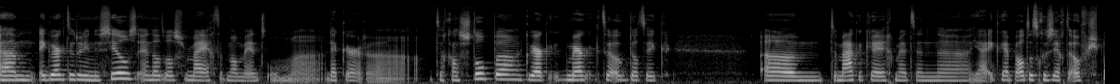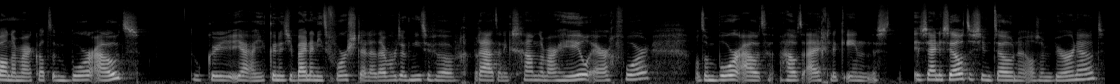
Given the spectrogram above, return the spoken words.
Um, ik werkte toen in de sales en dat was voor mij echt het moment om uh, lekker uh, te gaan stoppen. Ik, werk, ik merkte ook dat ik um, te maken kreeg met een... Uh, ja, ik heb altijd gezegd overspannen, maar ik had een bore-out. Hoe kun je, ja, je kunt het je bijna niet voorstellen. Daar wordt ook niet zoveel over gepraat en ik schaam er maar heel erg voor. Want een bore-out houdt eigenlijk in... Dus het zijn dezelfde symptomen als een burn-out.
